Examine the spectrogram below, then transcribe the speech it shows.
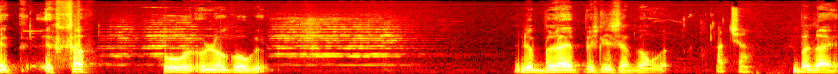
ایک ایک صف ان لوگوں کو ہوگی جو بظاہر پچھلی صف میں ہوں گا اچھا بظاہر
